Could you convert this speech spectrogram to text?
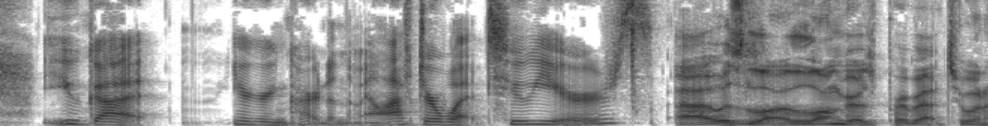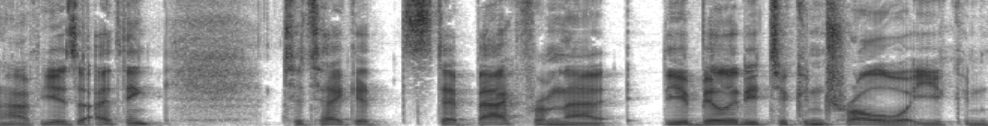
you got your green card in the mail after what two years Uh, it was lo- longer. It was probably about two and a half years. I think to take a step back from that, the ability to control what you can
